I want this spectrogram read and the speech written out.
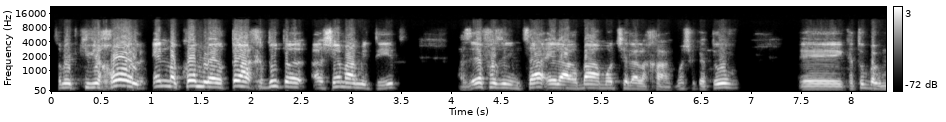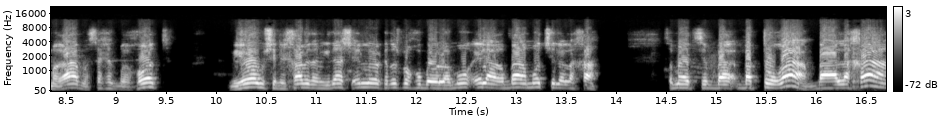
זאת אומרת, כביכול אין מקום לאותה אחדות השם האמיתית, אז איפה זה נמצא? אלה ארבע אמות של הלכה, כמו שכתוב, אה, כתוב בגמרא, מסכת ברכות, מיום שנחרב את המקדש אין לו לקדוש ברוך הוא בעולמו, אלא ארבע אמות של הלכה. זאת אומרת, בתורה, בהלכה,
